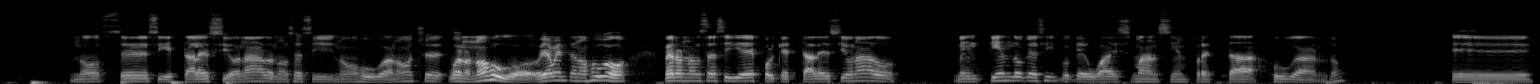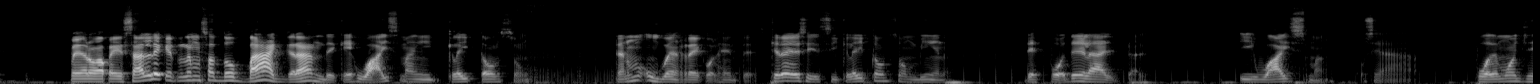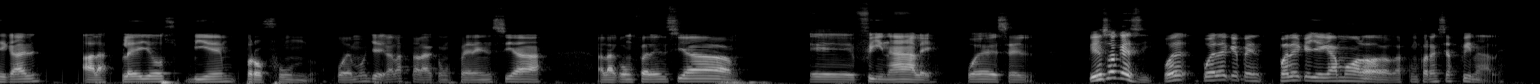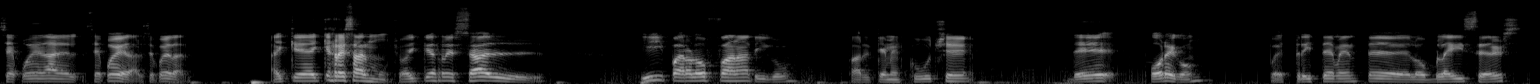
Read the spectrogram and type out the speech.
no sé si está lesionado, no sé si no jugó anoche. Bueno, no jugó, obviamente no jugó, pero no sé si es porque está lesionado. Me entiendo que sí, porque Wiseman siempre está jugando. Eh, Pero a pesar de que tenemos esas dos bajas grandes, que es Wiseman y Clay Thompson, tenemos un buen récord, gente. Quiere decir, si Clay Thompson viene después del altar y Wiseman, o sea, podemos llegar a las playoffs bien profundo. Podemos llegar hasta la conferencia, a la conferencia eh, finales, puede ser. Pienso que sí, puede, puede, que, puede que llegamos a, las conferencias finales. Se puede dar, se puede dar, se puede dar. Hay que, hay que rezar mucho, hay que rezar. Y para los fanáticos, para el que me escuche de Oregon, pues tristemente los Blazers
